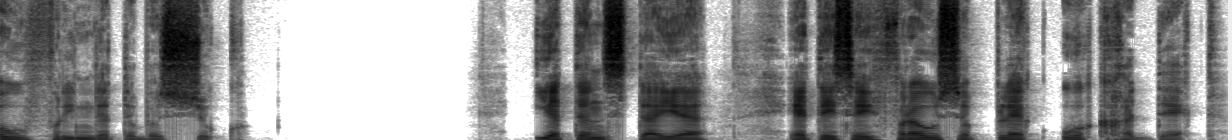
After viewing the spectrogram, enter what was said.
ou vriende te besoek etenstye het hy sy vrou se plek ook gedek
